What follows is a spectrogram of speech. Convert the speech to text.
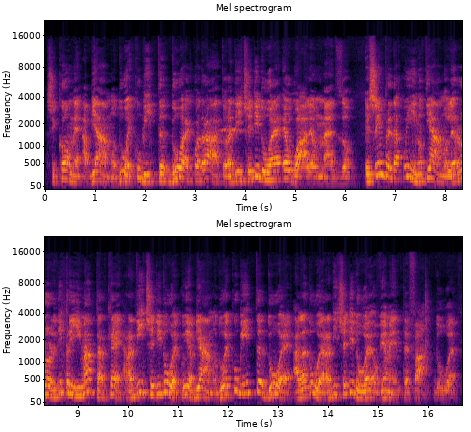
siccome abbiamo 2 qubit 2 al quadrato radice di 2 è uguale a un mezzo. E sempre da qui notiamo l'errore di prima perché radice di 2 qui abbiamo 2 qubit 2 alla 2 radice di 2 ovviamente fa 2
